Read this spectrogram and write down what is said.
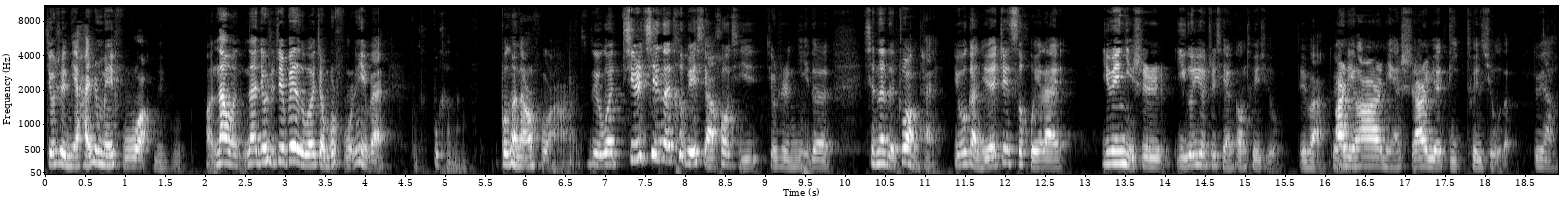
就是你还是没服我没服，啊？那我那就是这辈子我整不服你呗。不不可能服。不可能服啊！对我其实现在特别想好奇，就是你的现在的状态，因为我感觉这次回来，因为你是一个月之前刚退休，对吧？对二零二二年十二月底退休的。对呀、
